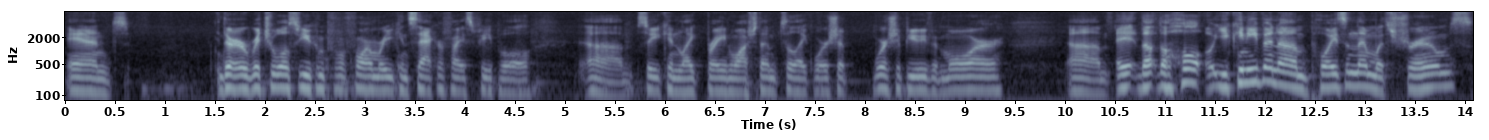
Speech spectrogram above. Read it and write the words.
And there are rituals you can perform where you can sacrifice people, um, so you can like brainwash them to like worship worship you even more. Um, it, the the whole you can even um, poison them with shrooms,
